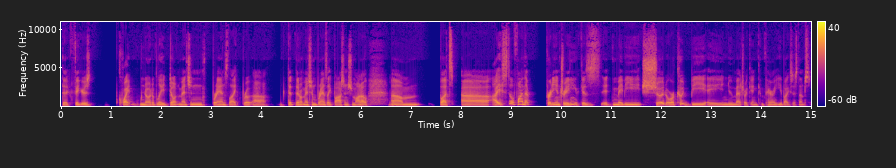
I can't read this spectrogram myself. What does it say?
the figures quite notably don't mention brands like uh, they don't mention brands like Bosch and Shimano. Mm. Um, but uh, I still find that pretty intriguing because it maybe should or could be a new metric in comparing e-bike systems.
